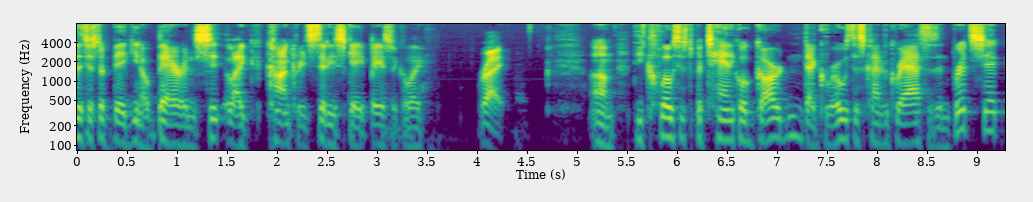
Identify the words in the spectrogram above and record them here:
Because it's just a big, you know, barren, like concrete cityscape, basically. Right. Um, the closest botanical garden that grows this kind of grass is in Brit-Cit,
